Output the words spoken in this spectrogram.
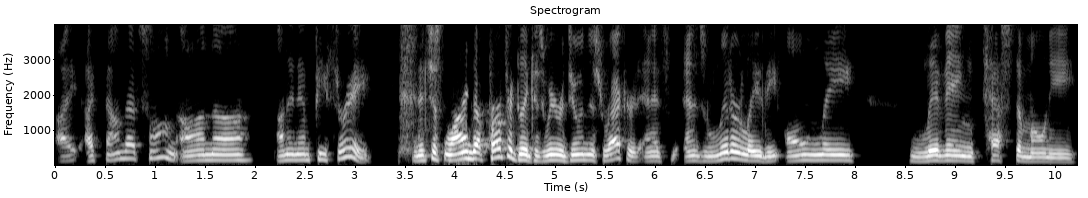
I, I found that song on uh, on an MP3, and it just lined up perfectly because we were doing this record, and it's and it's literally the only living testimony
